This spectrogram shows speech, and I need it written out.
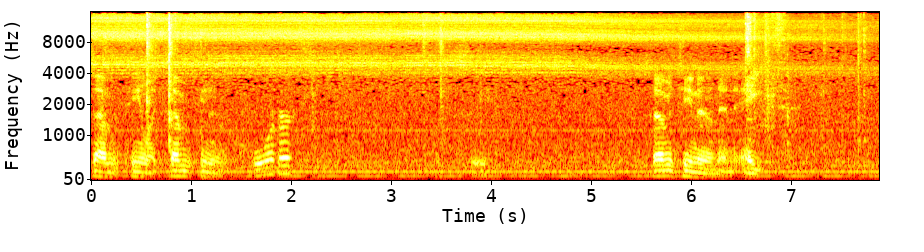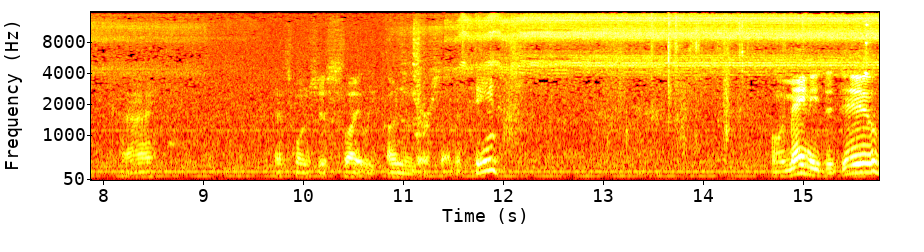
17, like 17 and a quarter. Let's see. 17 and an eighth. Okay. This one's just slightly under 17. What we may need to do,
